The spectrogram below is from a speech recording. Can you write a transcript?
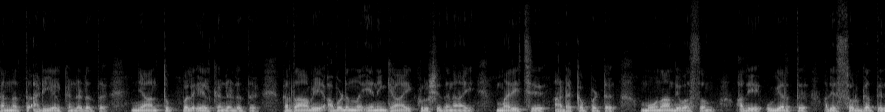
കന്നത്ത് അടിയേൽക്കേണ്ടടുത്ത് ഞാൻ തുപ്പൽ ഏൽക്കേണ്ടടുത്ത് കർത്താവെ അവിടുന്ന് എനിക്കായി ക്രൂശിതനായി മരിച്ച് അടക്കപ്പെട്ട് മൂന്നാം ദിവസം അതെ ഉയർത്ത് അതെ സ്വർഗത്തിൽ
